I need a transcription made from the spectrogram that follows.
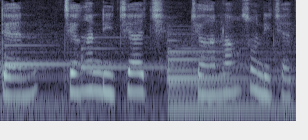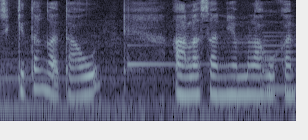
Dan jangan dijudge jangan langsung dijudge. Kita nggak tahu alasannya melakukan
